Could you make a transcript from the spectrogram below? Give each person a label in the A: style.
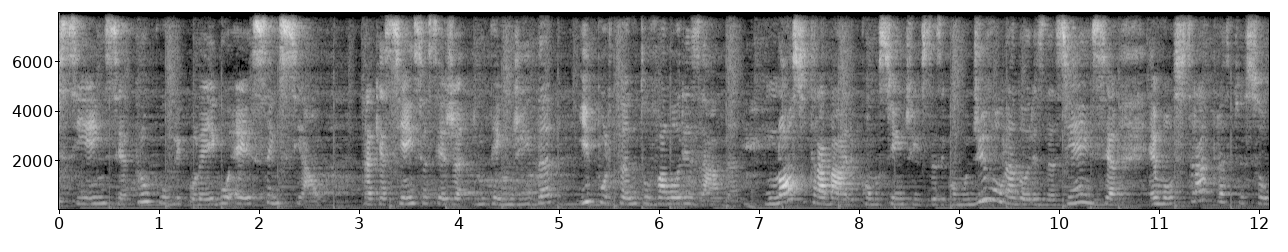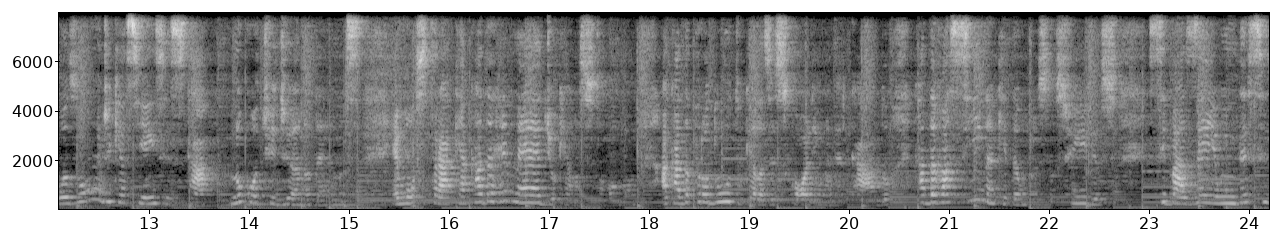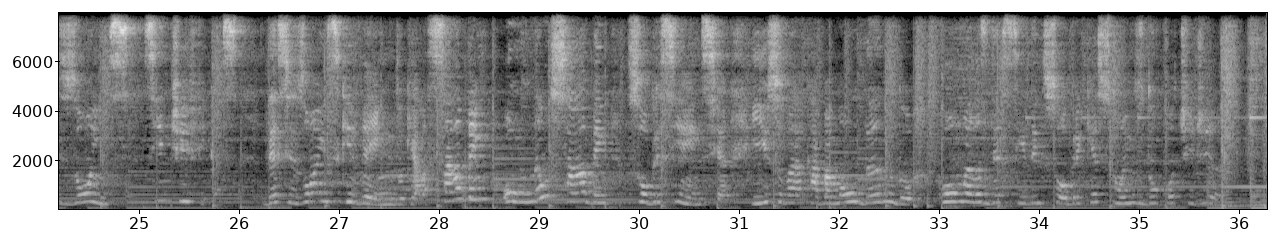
A: ciência para o público leigo é essencial para que a ciência seja entendida e, portanto, valorizada. O nosso trabalho como cientistas e como divulgadores da ciência é mostrar para as pessoas onde que a ciência está no cotidiano delas. É mostrar que a cada remédio que elas tomam, a cada produto que elas escolhem no mercado, cada vacina que dão para seus filhos, se baseiam em decisões científicas, decisões que vêm do que elas sabem ou não sabem sobre ciência. E isso vai acabar moldando como elas decidem sobre questões do cotidiano.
